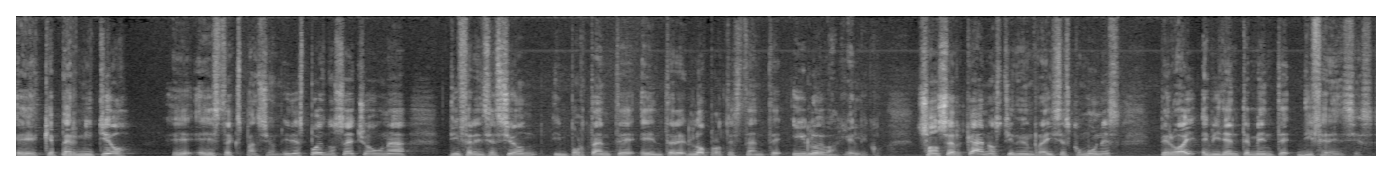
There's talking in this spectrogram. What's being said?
eh, que permitió esta expansión. Y después nos ha hecho una diferenciación importante entre lo protestante y lo evangélico. Son cercanos, tienen raíces comunes, pero hay evidentemente diferencias.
